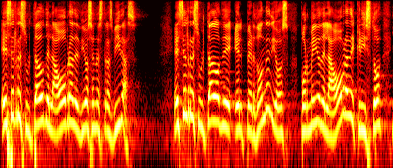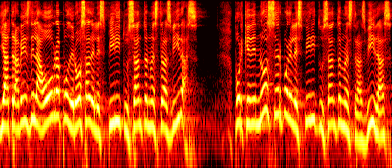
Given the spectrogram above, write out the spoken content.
Es el resultado de la obra de Dios en nuestras vidas. Es el resultado del perdón de Dios por medio de la obra de Cristo y a través de la obra poderosa del Espíritu Santo en nuestras vidas. Porque de no ser por el Espíritu Santo en nuestras vidas,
